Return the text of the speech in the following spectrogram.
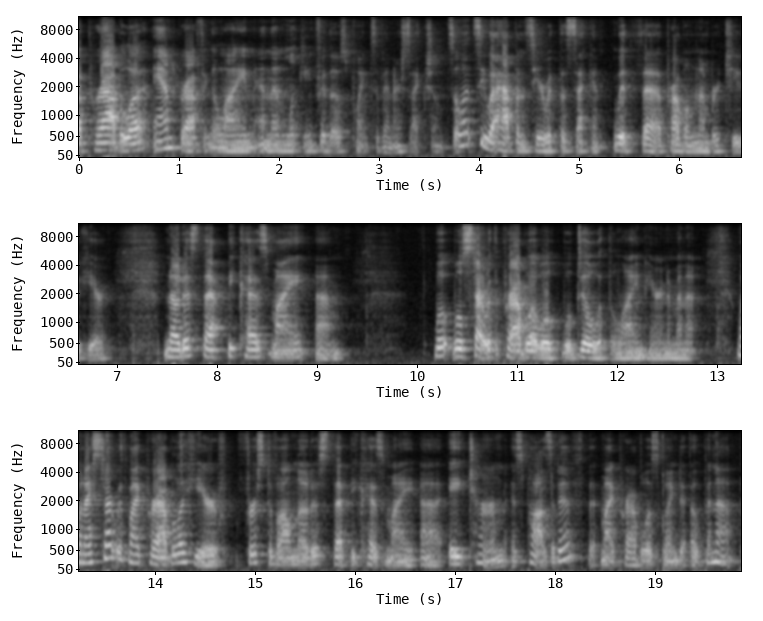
a parabola and graphing a line and then looking for those points of intersection. So let's see what happens here with the second, with uh, problem number two here. Notice that because my, um, we'll, we'll start with the parabola, we'll, we'll deal with the line here in a minute. When I start with my parabola here, first of all, notice that because my uh, A term is positive, that my parabola is going to open up.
